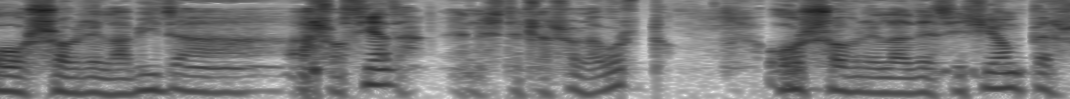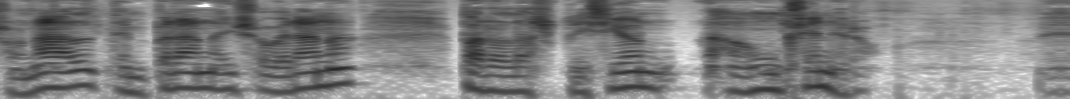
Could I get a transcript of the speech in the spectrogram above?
o sobre la vida asociada, en este caso el aborto, o sobre la decisión personal, temprana y soberana para la adscripción a un género, eh,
